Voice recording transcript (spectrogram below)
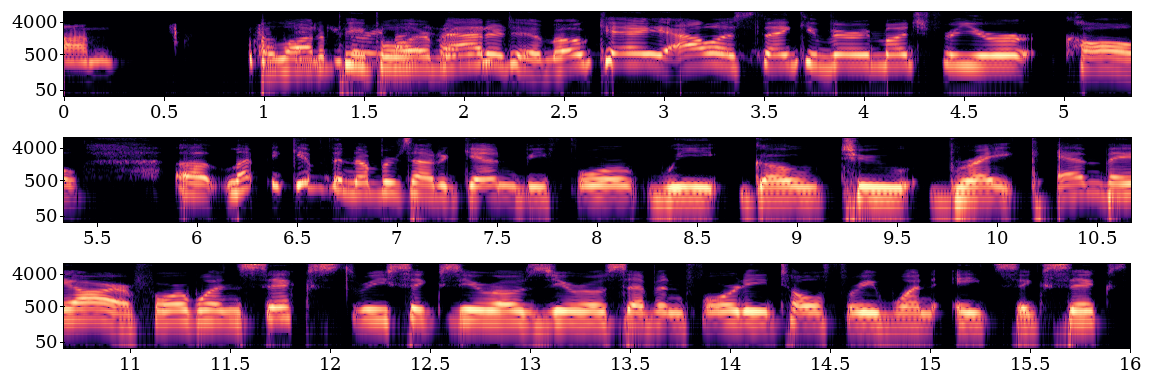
Um, a lot of thank you very people much, are mad honey. at him. Okay, Alice, thank you very much for your call. Uh, let me give the numbers out again before we go to break. And they are 416 360 0740, toll free 1 866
